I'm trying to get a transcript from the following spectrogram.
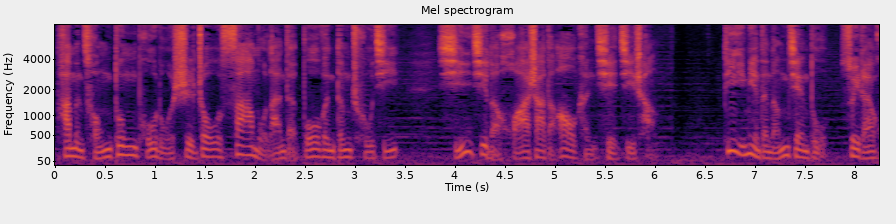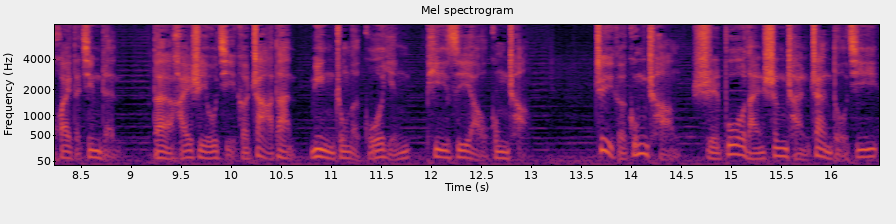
他们从东普鲁士州萨姆兰的波温登出击，袭击了华沙的奥肯切机场。地面的能见度虽然坏得惊人，但还是有几颗炸弹命中了国营 PZL 工厂。这个工厂是波兰生产战斗机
